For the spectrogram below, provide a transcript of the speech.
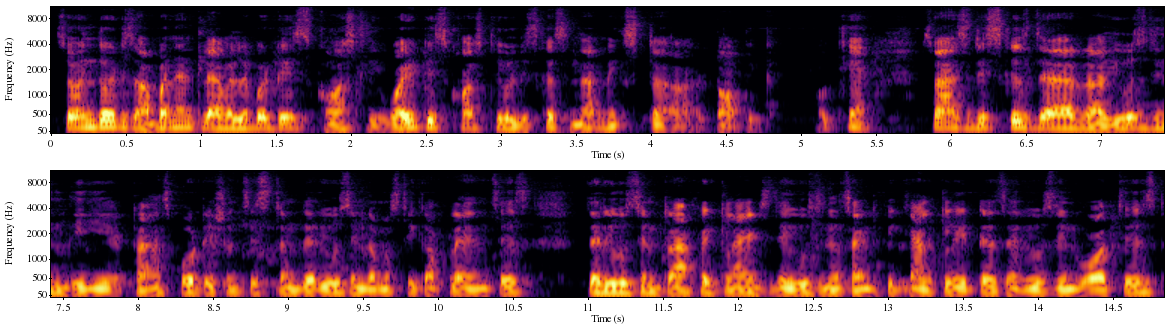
So even though it is abundantly available, it is costly. Why it is costly, we'll discuss in our next uh, topic okay so as discussed they are uh, used in the transportation system they're used in domestic appliances they're used in traffic lights they're used in scientific calculators they're used in watches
